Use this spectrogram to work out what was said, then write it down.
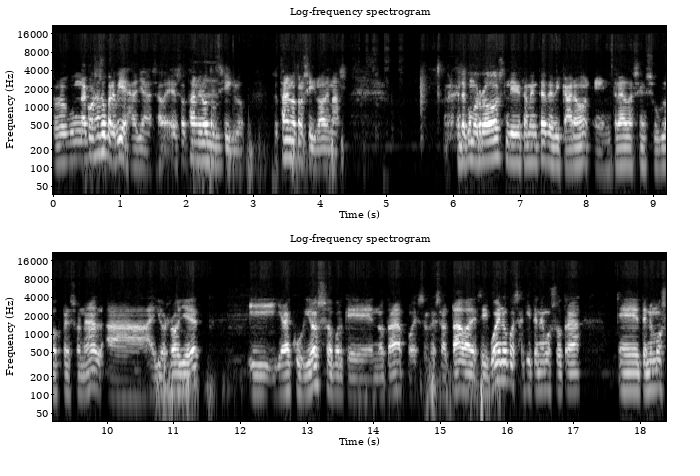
Una cosa súper vieja ya, ¿sabes? Eso está en el otro mm. siglo. Eso está en otro siglo, además. La gente como Ross directamente dedicaron entradas en su blog personal a Elliot Roger y, era curioso porque nota, pues resaltaba decir, bueno, pues aquí tenemos otra, eh, tenemos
